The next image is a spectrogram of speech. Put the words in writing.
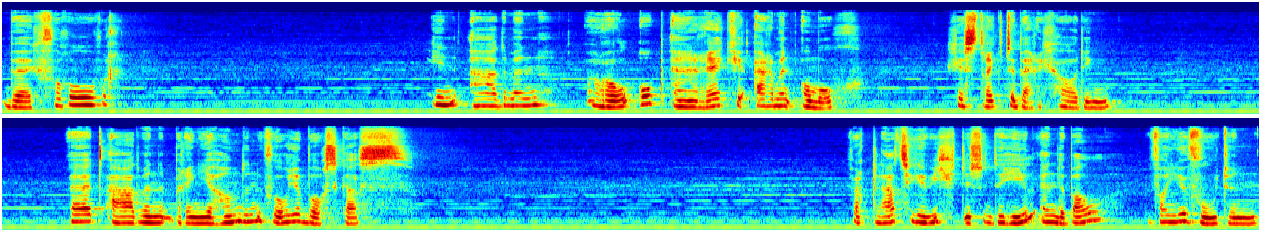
buig voorover. Inademen, rol op en reik je armen omhoog. Gestrekte berghouding. Uitademen, breng je handen voor je borstkas. Verplaats je gewicht tussen de hiel en de bal van je voeten.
